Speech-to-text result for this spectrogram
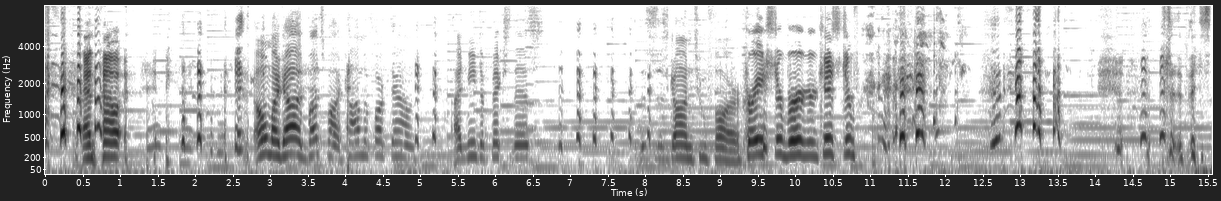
and now Oh my god, Buttspot, calm the fuck down. I need to fix this. This has gone too far. Crasterberger Kister This-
